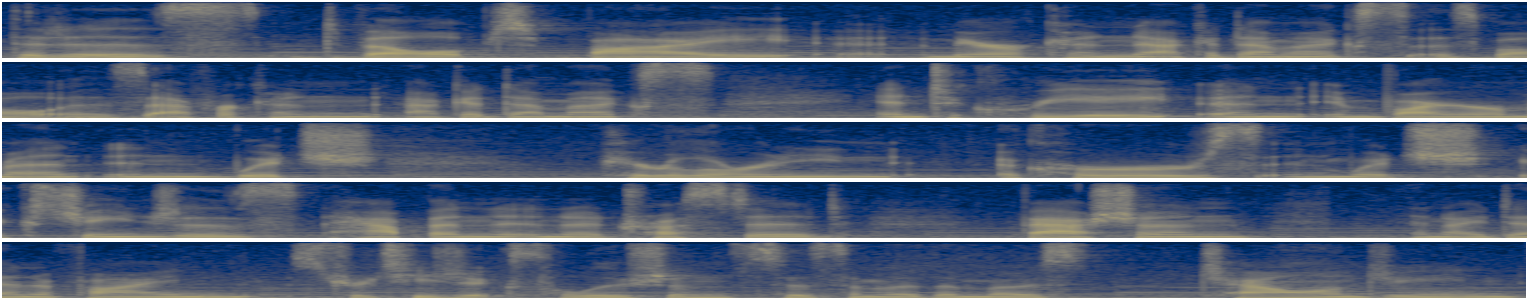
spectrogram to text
that is developed by American academics as well as African academics and to create an environment in which peer learning occurs, in which exchanges happen in a trusted fashion, and identifying strategic solutions to some of the most challenging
